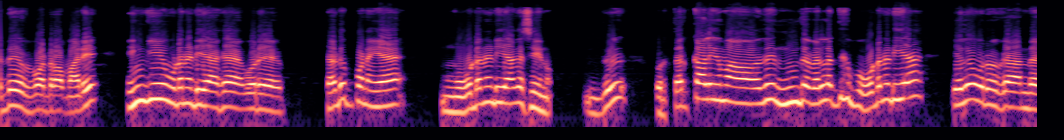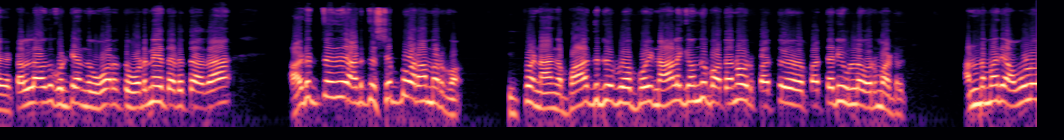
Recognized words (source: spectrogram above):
இது போடுற மாதிரி இங்கேயும் உடனடியாக ஒரு தடுப்பணையை உடனடியாக செய்யணும். இது ஒரு தற்காலிகமாவது இந்த வெள்ளத்துக்கு இப்போ உடனடியாக ஏதோ ஒரு க- அந்த கல்லாவது கொட்டி அந்த ஓரத்தை உடனே தடுத்தாதான் அடுத்தது அடுத்த ஸ்டெப்பு வராமல் இருக்கும். இப்போ நாங்கள் பார்த்துட்டு போய் நாளைக்கு வந்து பார்த்தோன்னா ஒரு பத்து பத்தடி உள்ளே வருமாட்டிருக்கு அந்த மாதிரி அவ்வளோ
